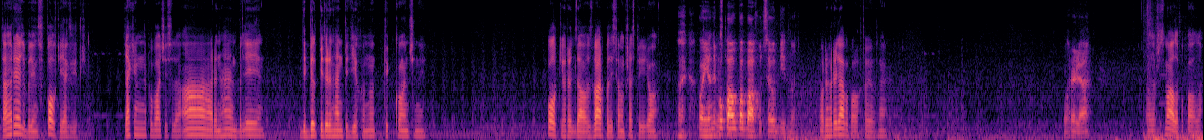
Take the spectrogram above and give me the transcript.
Та грель, блін, з полки, як звідки? Як він не побачив сюди? А, рентген, блін. Дебіл під рентген під'їхав, ну ти кончений. Полки гриль дав, зверху десь там вже стоїть, о. Ой, я не Десь попав в бабаху, це обідно. Може гриля попав, хто його знає. Гриля. Але щось мало попало.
